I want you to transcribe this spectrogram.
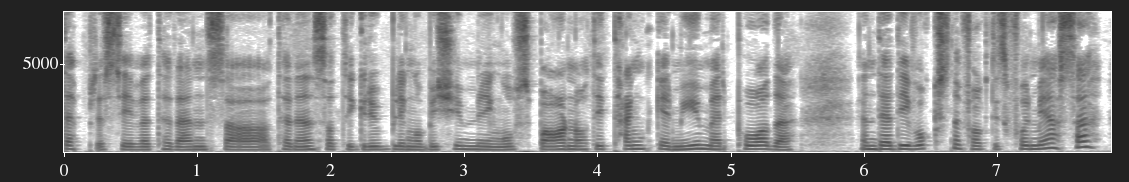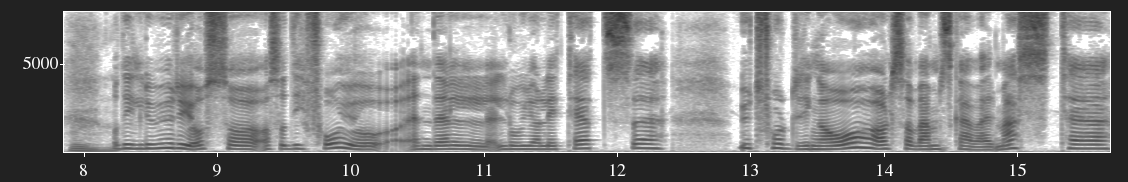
depressive tendenser, tendenser til grubling og bekymring hos barn, og at de tenker mye mer på det enn det de voksne faktisk får med seg. Og de lurer jo også Altså, de får jo en del lojalitetsutfordringer òg, altså hvem skal jeg være mest til?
